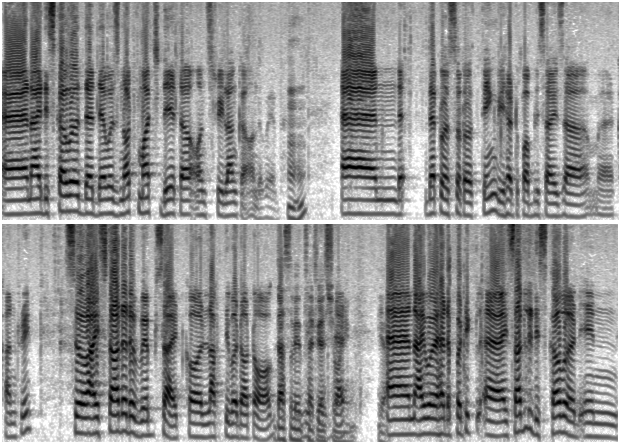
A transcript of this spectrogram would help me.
And I discovered that there was not much data on Sri Lanka on the web. And that was sort of thing we had to publicize our um, uh, country. So I started a website called lakdiva.org. That's the website we are showing. Yeah. And I had a particular, uh, I suddenly discovered in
